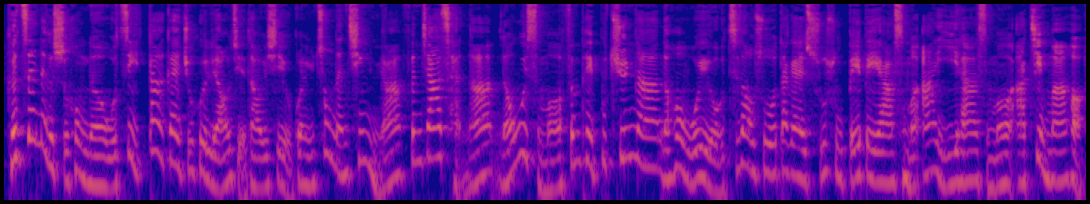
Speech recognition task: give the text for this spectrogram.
可在那个时候呢，我自己大概就会了解到一些有关重男轻女啊、分家产啊，然后为什么分配不均啊，然后我有知道说，大概叔叔伯伯啊、什么阿姨啊、什么阿静妈哈，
